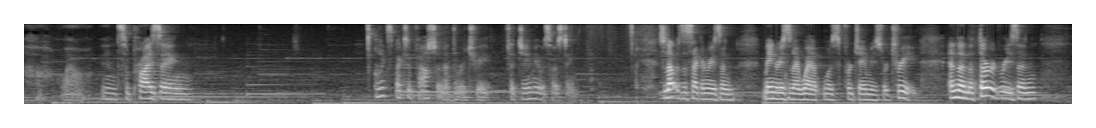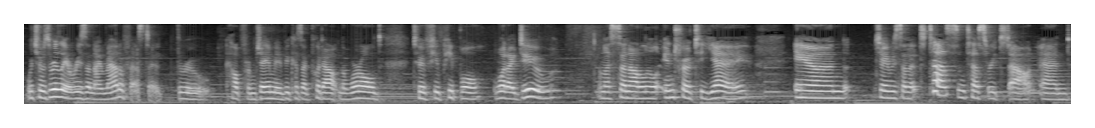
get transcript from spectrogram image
oh, wow, in surprising, unexpected fashion at the retreat that Jamie was hosting. So that was the second reason, main reason I went was for Jamie's retreat. And then the third reason which was really a reason I manifested through help from Jamie because I put out in the world to a few people what I do. And I sent out a little intro to Yay, and Jamie sent it to Tess, and Tess reached out, and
